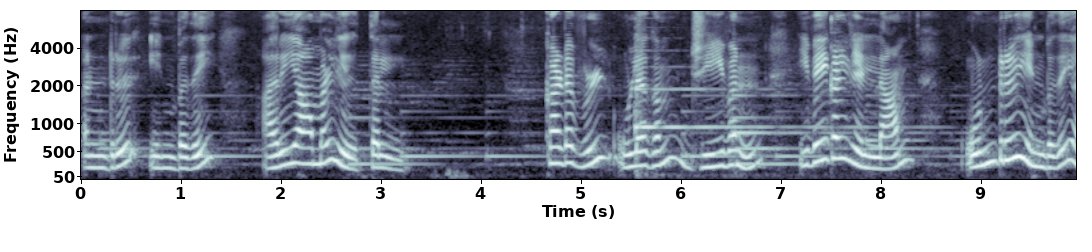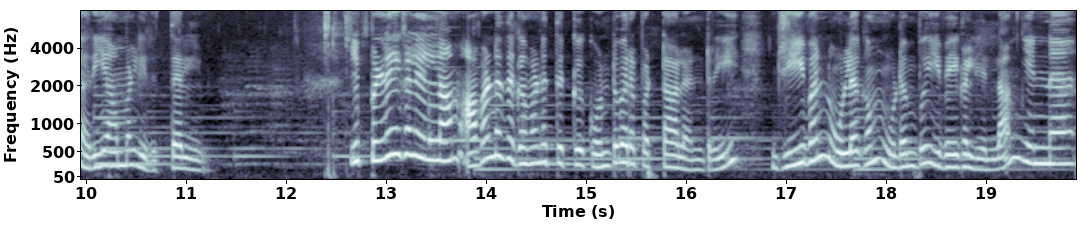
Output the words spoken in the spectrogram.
அன்று என்பதை அறியாமல் இருத்தல். கடவுள் உலகம் ஜீவன் இவைகள் எல்லாம் ஒன்று என்பதை அறியாமல் இருத்தல். இப்பிழைகள் எல்லாம் அவனது கவனத்துக்கு கொண்டு வரப்பட்டாலன்றி ஜீவன் உலகம் உடம்பு இவைகள் எல்லாம் என்ன?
